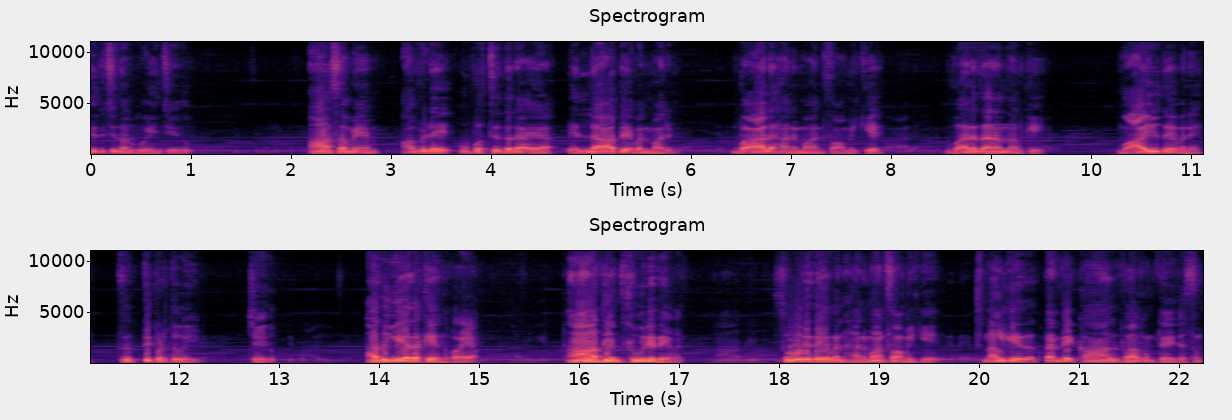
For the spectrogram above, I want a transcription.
തിരിച്ചു നൽകുകയും ചെയ്തു. ആ സമയം അവിടെ ഉപസ്ഥിതരായ എല്ലാ ദേവന്മാരും ബാലഹനുമാൻ സ്വാമിക്ക് വരദാനം നൽകി വായുദേവനെ തൃപ്തിപ്പെടുത്തുകയും ചെയ്തു. അത് ഏതൊക്കെയെന്ന് പറയാം. ആദ്യം സൂര്യദേവൻ. സൂര്യദേവൻ ഹനുമാൻ സ്വാമിക്ക് നൽകിയത് തന്റെ കാൽഭാഗം തേജസ്സും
